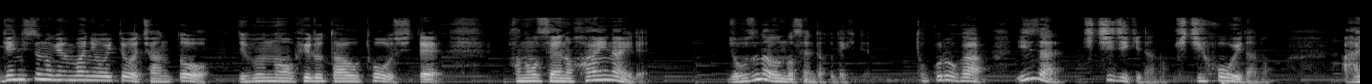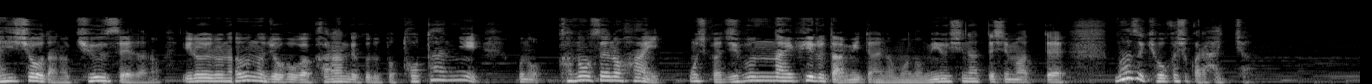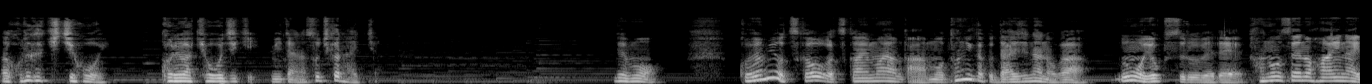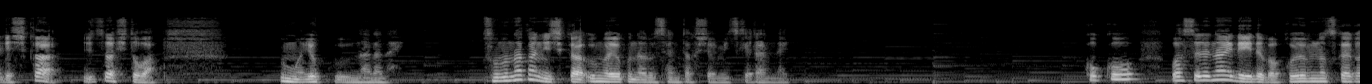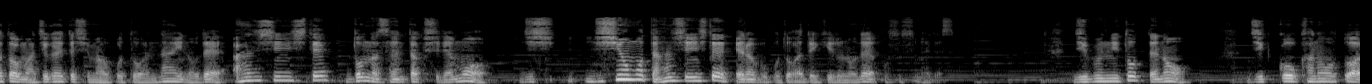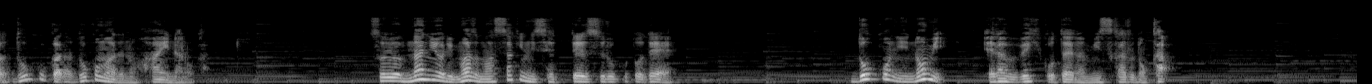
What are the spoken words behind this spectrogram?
現実の現場においてはちゃんと自分のフィルターを通して、可能性の範囲内で上手な運の選択できてる。ところが、いざ基地時期だの、基地方位だの、相性だの、旧世だの、いろいろな運の情報が絡んでくると、途端に、この可能性の範囲、もしくは自分内フィルターみたいなものを見失ってしまって、まず教科書から入っちゃう。これが基地方位。これは強時期。みたいな、そっちから入っちゃう。でも、暦を使おうが使いまいが、もうとにかく大事なのが、運を良くする上で、可能性の範囲内でしか、実は人は、運は良くならない。その中にしか運が良くなる選択肢は見つけられない。ここを忘れないでいれば暦の使い方を間違えてしまうことはないので、安心してどんな選択肢でも自信を持って安心して選ぶことができるのでおすすめです。自分にとっての実行可能とはどこからどこまでの範囲なのか。それを何よりまず真っ先に設定することで、どこにのみ選ぶべき答えが見つかるのか。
